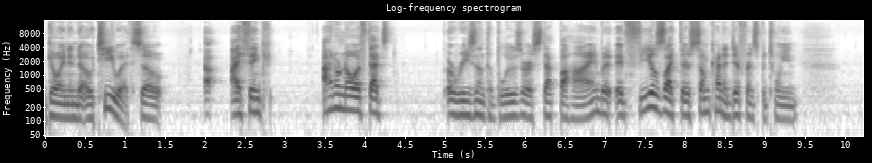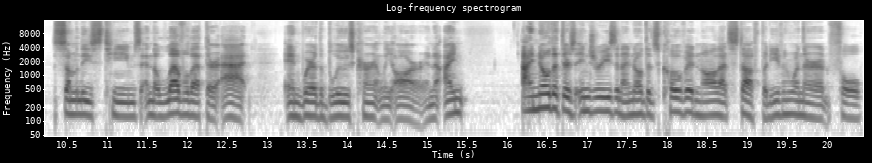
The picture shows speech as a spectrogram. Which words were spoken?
going into OT with. So I think, I don't know if that's a reason that the Blues are a step behind, but it feels like there's some kind of difference between some of these teams and the level that they're at and where the Blues currently are. And I I know that there's injuries and I know there's COVID and all that stuff, but even when they're at full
